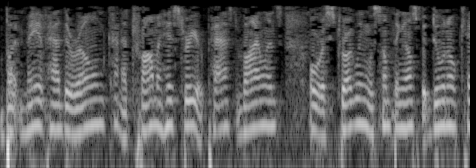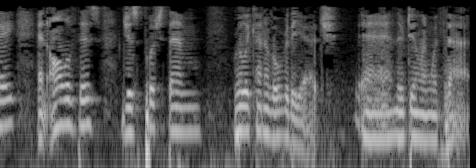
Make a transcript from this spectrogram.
but may have had their own kind of trauma history or past violence or are struggling with something else but doing okay, and all of this just pushed them really kind of over the edge, and they're dealing with that.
